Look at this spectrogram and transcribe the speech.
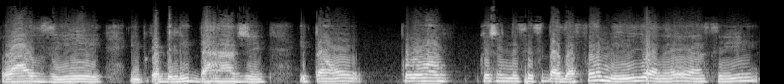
lazer, empregabilidade. Então, por uma questão de necessidade da família, né? Assim,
